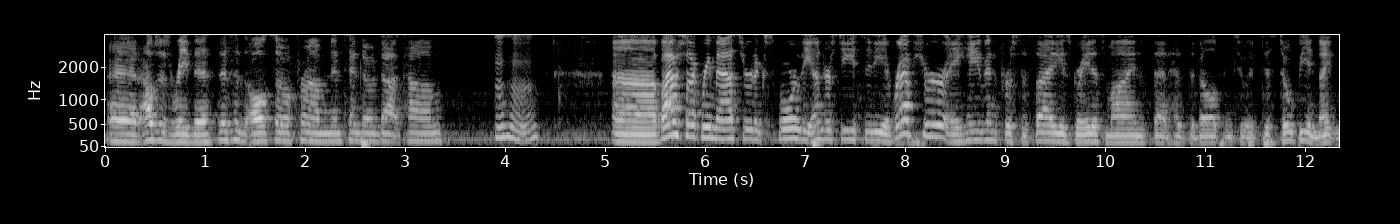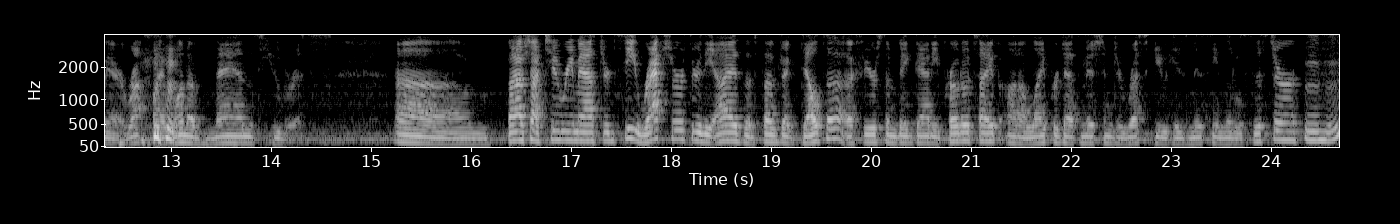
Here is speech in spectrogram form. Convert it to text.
and I'll just read this. This is also from Nintendo.com. Mm-hmm. Uh, Bioshock Remastered explore the undersea city of Rapture, a haven for society's greatest minds that has developed into a dystopian nightmare wrought by one of man's hubris. Um, Bioshock 2 Remastered. See Rapture through the eyes of Subject Delta, a fearsome Big Daddy prototype on a life or death mission to rescue his missing little sister. Mm-hmm.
